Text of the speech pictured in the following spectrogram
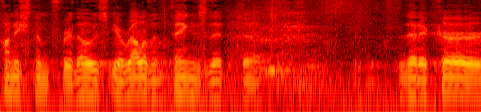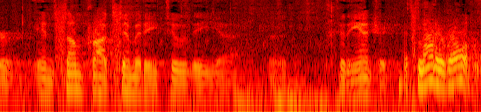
punish them for those irrelevant things that uh, that occur in some proximity to the uh, uh, to the entry. It's not irrelevant.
